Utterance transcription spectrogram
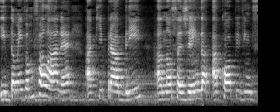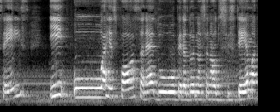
E também vamos falar, né, aqui para abrir a nossa agenda, a COP26 e o, a resposta né, do Operador Nacional do Sistema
